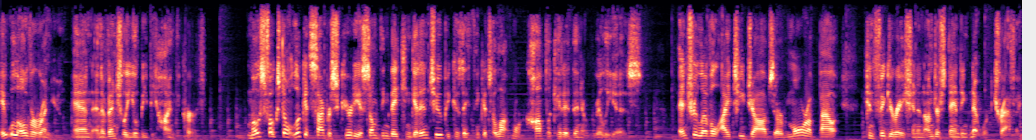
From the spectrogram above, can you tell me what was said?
it will overrun you and, and eventually you'll be behind the curve. Most folks don't look at cybersecurity as something they can get into because they think it's a lot more complicated than it really is. Entry level IT jobs are more about configuration and understanding network traffic.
